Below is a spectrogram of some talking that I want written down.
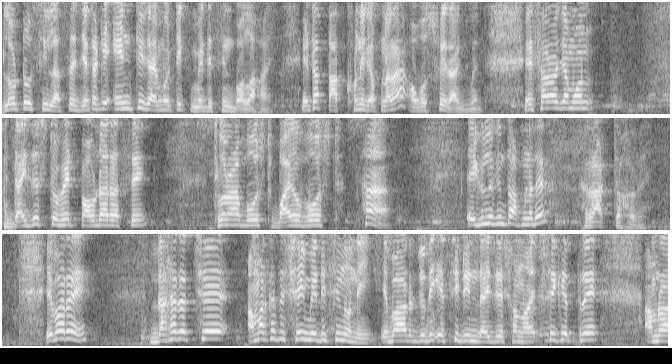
ব্লোটোসিল আছে, যেটাকে অ্যান্টিজাইমোটিক মেডিসিন বলা হয়। এটা তাৎক্ষণিক আপনারা অবশ্যই রাখবেন। এছাড়াও যেমন ডাইজেস্টোভেট পাউডার আছে ফ্লোরাবোস্ট বায়োবোস্ট হ্যাঁ এগুলো কিন্তু আপনাদের রাখতে হবে। এবারে দেখা যাচ্ছে আমার কাছে সেই মেডিসিনও নেই। এবার যদি অ্যাসিড ইনডাইজেশন হয়, সেক্ষেত্রে আমরা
